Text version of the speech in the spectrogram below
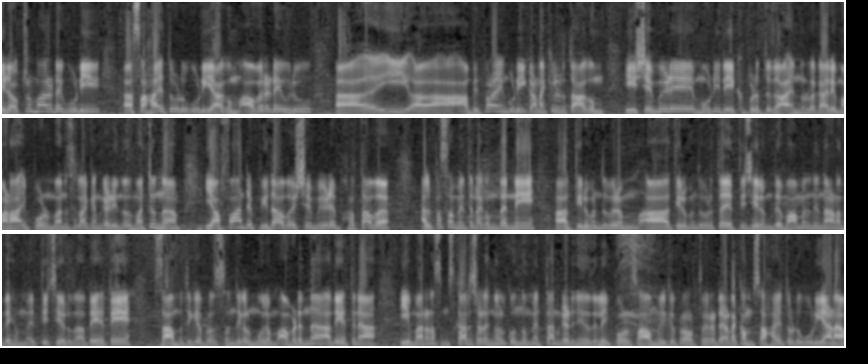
ഈ ഡോക്ടർമാരുടെ കൂടി സഹായത്തോടു കൂടിയാകും. അവരുടെ ഒരു ഈ അഭിപ്രായം കൂടി കണക്കിലെടുത്താകും. ഈ ഷെമിയുടെ മൊഴി രേഖപ്പെടുത്തുക എന്നുള്ള കാര്യമാണ് ഇപ്പോൾ മനസ്സിലാക്കാൻ കഴിയുന്നത്. മറ്റൊന്ന് ഈ അഫാന്റെ പിതാവ് ഷെമിയുടെ ഭർത്താവ് അല്പസമയത്തിനകം തന്നെ തിരുവനന്തപുരം തിരുവനന്തപുരത്ത് എത്തിച്ചേരും. ദമാമിൽ നിന്നാണ് അദ്ദേഹം എത്തിച്ചേരുന്നത്. അദ്ദേഹത്തെ സാമ്പത്തിക പ്രതിസന്ധികൾ മൂലം അവിടുന്ന് അദ്ദേഹത്തിന് ഈ മരണ സംസ്കാര ചടങ്ങുകൾക്കൊന്നും എത്താൻ കഴിഞ്ഞതില്ല ഇപ്പോൾ സാമൂഹിക പ്രവർത്തകരുടെ അടക്കം സഹായത്തോടു കൂടിയാണ്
